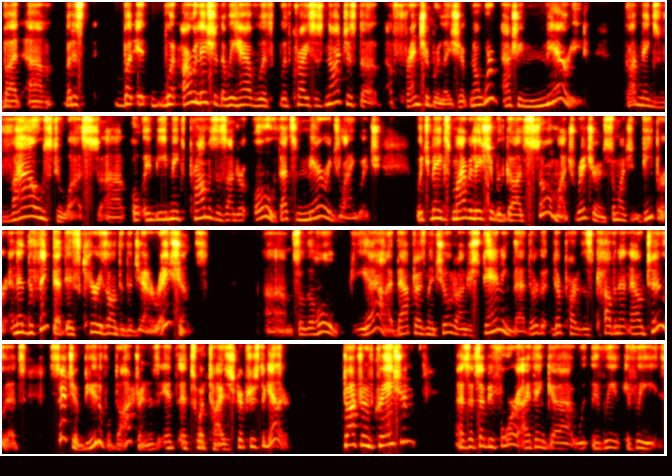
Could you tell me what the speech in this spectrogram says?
but um, but it's but it what our relationship that we have with with Christ is not just a, a friendship relationship. No, we're actually married. God makes vows to us. Uh, oh, he makes promises under oath. That's marriage language, which makes my relationship with God so much richer and so much deeper. And then to think that this carries on to the generations. Um, so the whole, yeah, I baptize my children, understanding that they're they're part of this covenant now too. That's such a beautiful doctrine. It's, it's what ties scriptures together. Doctrine of creation, as I've said before, I think uh, if we if we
